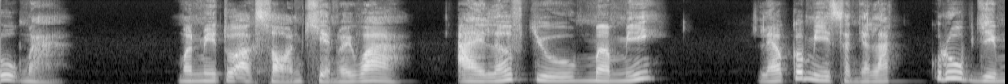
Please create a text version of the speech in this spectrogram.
ลูกมา มันมีตัวอักษรเขียนไว้ว่า I love you mommy แล้วก็มีสัญลักษณ์ รูปยิ้ม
